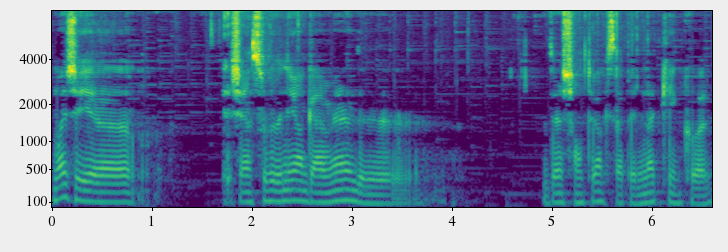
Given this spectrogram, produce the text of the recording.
Moi, j'ai euh, un souvenir gamin de d'un chanteur qui s'appelle Nat King Cole.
